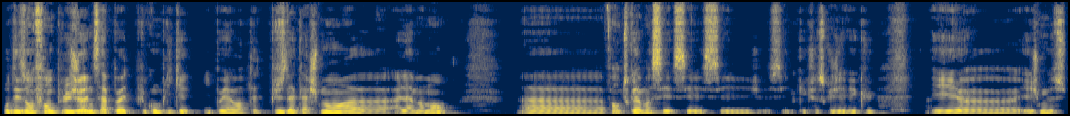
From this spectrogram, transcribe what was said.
Pour des enfants plus jeunes, ça peut être plus compliqué. Il peut y avoir peut-être plus d'attachement à, à, la maman. Euh, enfin, en tout cas, moi, c'est quelque chose que j'ai vécu et euh, et je me suis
